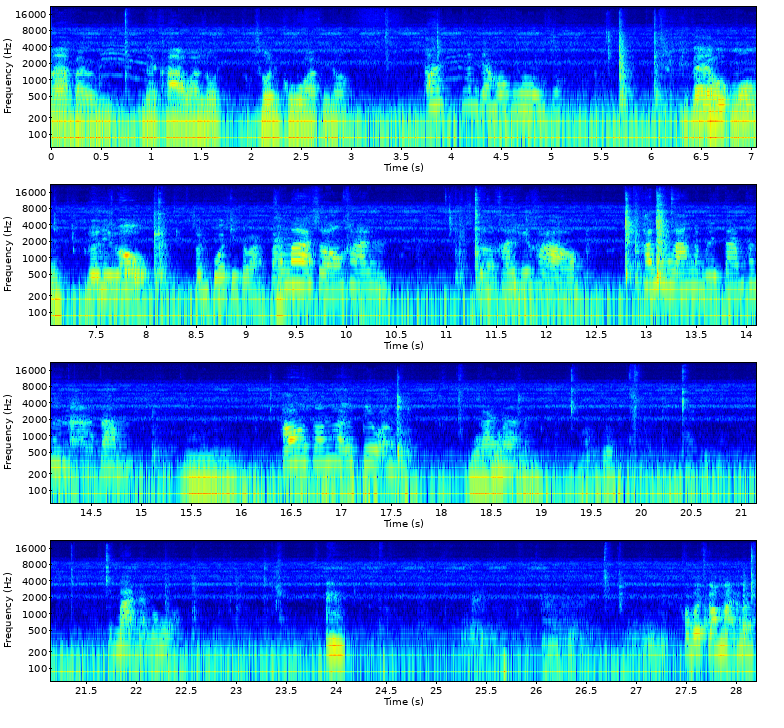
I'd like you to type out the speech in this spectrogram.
มาไปได้ข่าวว่ารถชนครัวพี่น้องโอ้ยมันจะหกโมงได้หกโมงเรือรีโวส้นกัวสีสว่างตาเขามาสองคันเหลือคันสีขาว คันทางหล้างกับบริตามคันทางหนาตามอืมเขาซ้อนเขาปิ้วอันบอกใกล้ว่ามากนะทุกบ้านนะบ่หัวเขาไปซ้อมใหม่เลย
